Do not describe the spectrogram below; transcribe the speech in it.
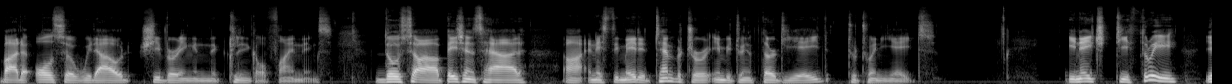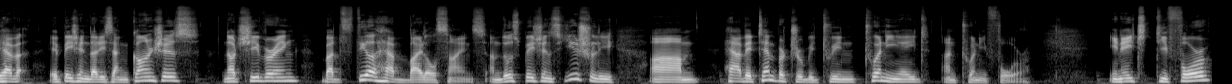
but also without shivering in the clinical findings. Those uh, patients had uh, an estimated temperature in between 38 to 28. In HT3, you have a patient that is unconscious, not shivering, but still have vital signs. And those patients usually um, have a temperature between 28 and 24. In HT4,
